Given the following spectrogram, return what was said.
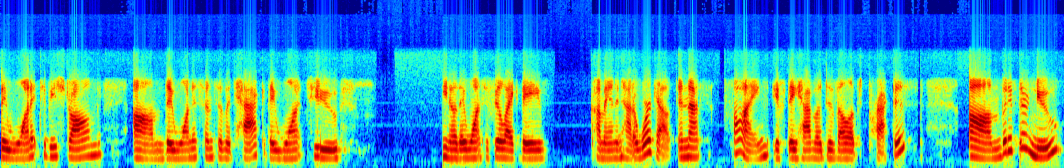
They want it to be strong. Um, they want a sense of attack. They want to you know, they want to feel like they've come in and had a workout. And that's fine if they have a developed practice. Um, but if they're new,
